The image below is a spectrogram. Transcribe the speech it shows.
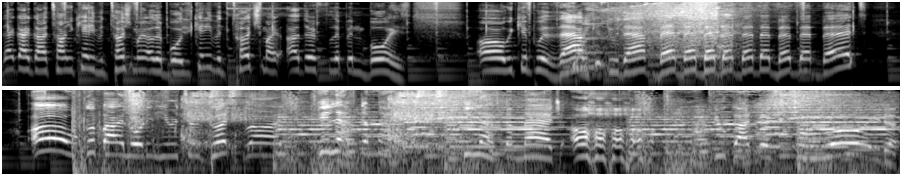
that guy got time. You can't even touch my other boys. You can't even touch my other flipping boys. Oh, we can put that. We can do that. Bet, bet, bet, bet, bet, bet, bet, bet, bet. Oh, goodbye, Lord Inheritor. Goodbye. He left the match. He left the match. Oh, you got destroyed.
